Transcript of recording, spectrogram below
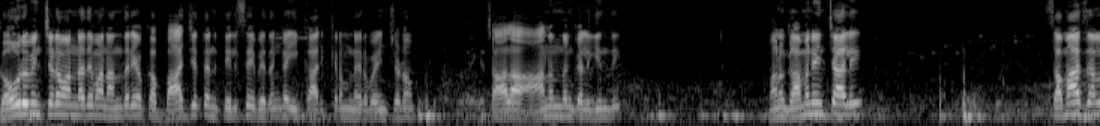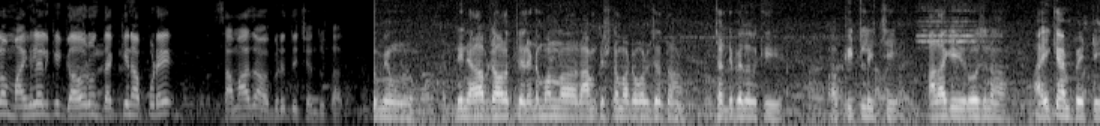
గౌరవించడం అన్నది మనందరి యొక్క బాధ్యతని తెలిసే విధంగా ఈ కార్యక్రమం నిర్వహించడం చాలా ఆనందం కలిగింది. మనం గమనించాలి సమాజంలో మహిళలకి గౌరవం దక్కినప్పుడే సమాజం అభివృద్ధి చెందుతుంది. మేము దీన్ని ఎలా డెవలప్ చేయాలంటే మొన్న రామకృష్ణ మఠ వాళ్ళ చేత చంటి పిల్లలకి ఆ, కిట్లు ఇచ్చి అలాగే ఈ రోజున ఐ క్యాంప్ పెట్టి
